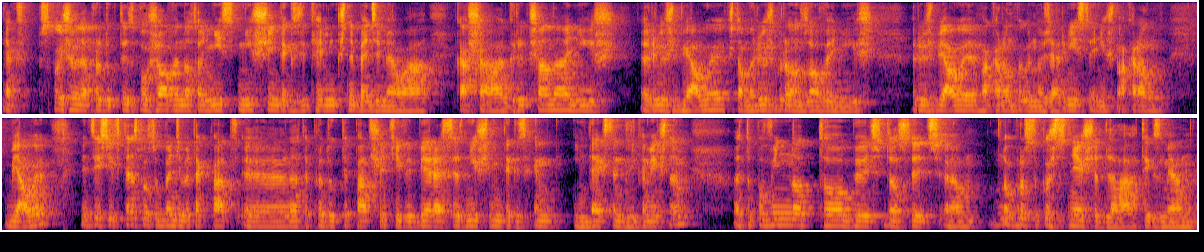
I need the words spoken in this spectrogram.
jak spojrzymy na produkty zbożowe, no to nis, niższy indeks glikemiczny będzie miała kasza gryczana niż ryż biały, czy tam ryż brązowy niż ryż biały, makaron pełnoziarnisty niż makaron biały. Więc jeśli w ten sposób będziemy tak pat, e, na te produkty patrzeć i wybierać się z niższym indeksem, indeksem glikemicznym, to powinno to być dosyć no, po prostu korzystniejsze dla tych zmian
